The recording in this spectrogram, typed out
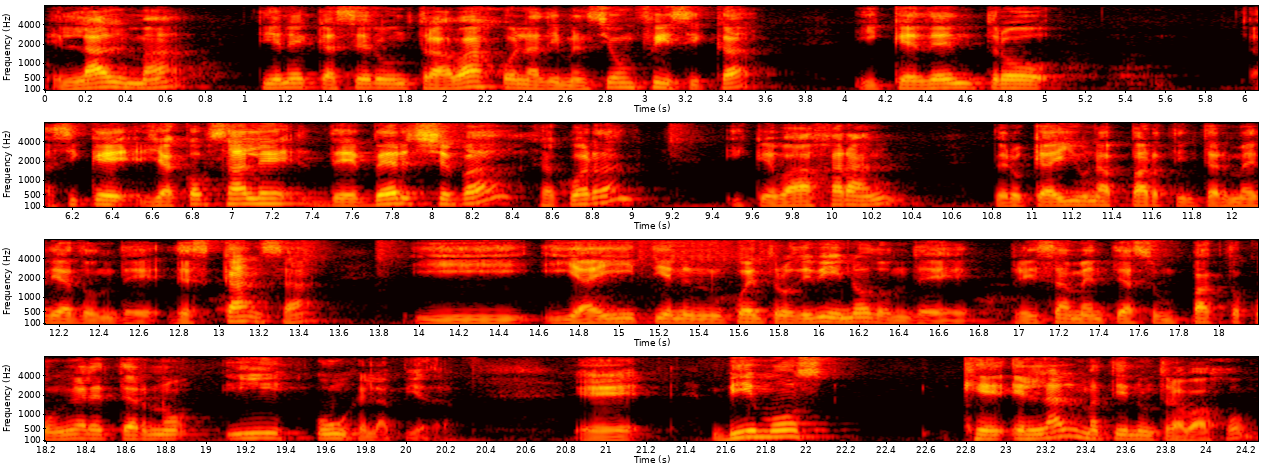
el alma tiene que hacer un trabajo en la dimensión física y que dentro, así que Jacob sale de Beersheba, ¿se acuerdan? Y que va a Harán, pero que hay una parte intermedia donde descansa y, ahí tiene un encuentro divino donde precisamente hace un pacto con el Eterno y unge la piedra. Eh, vimos que el alma tiene un trabajo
